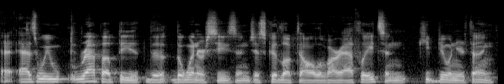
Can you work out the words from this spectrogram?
as we wrap up the, the, the winter season, just good luck to all of our athletes and keep doing your thing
